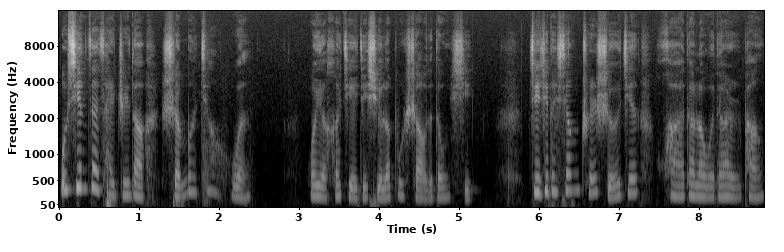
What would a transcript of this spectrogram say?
我现在才知道什么叫吻。我也和姐姐学了不少的东西。姐姐的香唇舌尖滑到了我的耳旁，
